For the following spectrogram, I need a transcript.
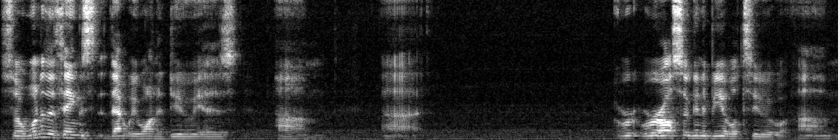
so one of the things that we want to do is um, uh, we're, also going to be able to um,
